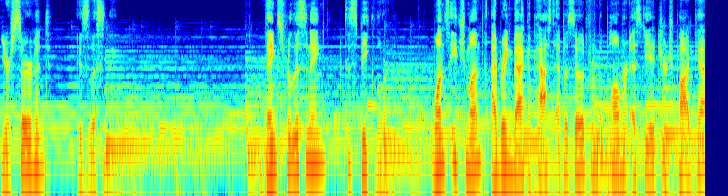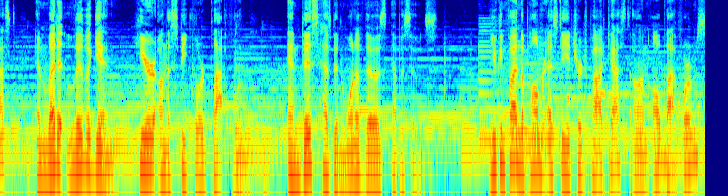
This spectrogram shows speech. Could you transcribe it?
Your servant is listening. Thanks for listening to Speak, Lord. Once each month, I bring back a past episode from the Palmer SDA Church podcast and let it live again here on the Speak Lord platform. And this has been one of those episodes. You can find the Palmer SDA Church podcast on all platforms.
